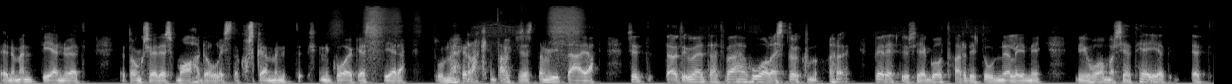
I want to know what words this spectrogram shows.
En mä nyt tiennyt, että, että onko se edes mahdollista, koska en mä nyt niin kuin oikeasti tiedä tunnelin rakentamisesta mitään. Ja sitten täytyy myöntää, että vähän huolestui, kun perehtyi siihen Gotthardin tunneliin, niin, niin huomasin, että hei, että, että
